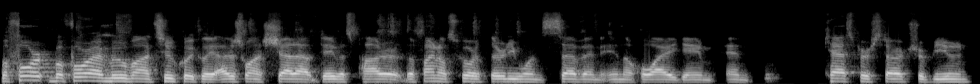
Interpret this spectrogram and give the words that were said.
Before before I move on too quickly, I just want to shout out Davis Potter. The final score 31-7 in the Hawaii game and Casper Star Tribune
